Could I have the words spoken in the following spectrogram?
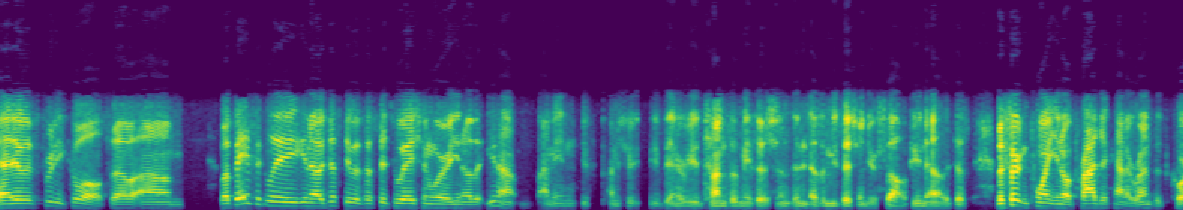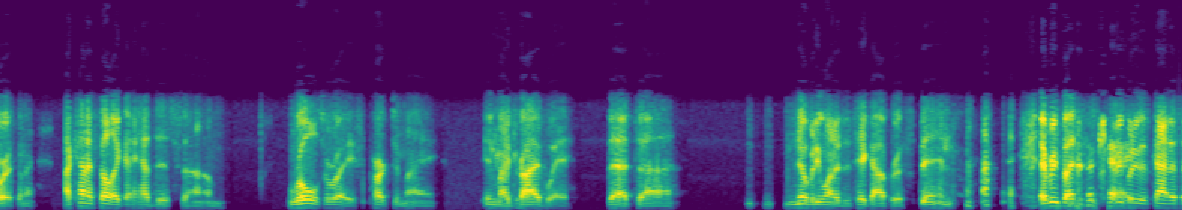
And it was pretty cool. So um, but basically, you know, just it was a situation where you know that you know, I mean, I'm sure you've interviewed tons of musicians, and as a musician yourself, you know, it's just at a certain point, you know, a project kind of runs its course, and I, I kind of felt like I had this um, Rolls Royce parked in my in my driveway that uh, nobody wanted to take out for a spin. everybody, okay. everybody was kind of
